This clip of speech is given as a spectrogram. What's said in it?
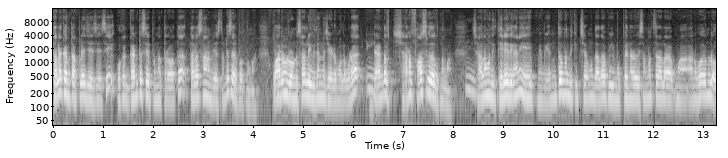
తలకంత అప్లై చేసేసి ఒక గంట సేపు ఉన్న తర్వాత తలస్నానం చేస్తుంటే సరిపోతుందమ్మా. వారం రెండు సార్లు ఈ విధంగా చేయడం వల్ల కూడా డాండ్రఫ్ చాలా ఫాస్ట్గా తగ్గుతుందమ్మా. చాలా మందికి తెలియదు కానీ మేము ఎంతో మందికి ఇచ్చాము. దాదాపు ఈ ముప్పై నలభై సంవత్సరాల మా అనుభవంలో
